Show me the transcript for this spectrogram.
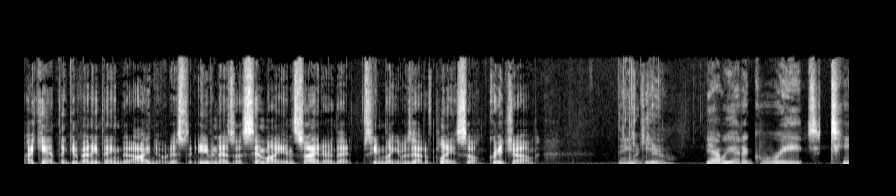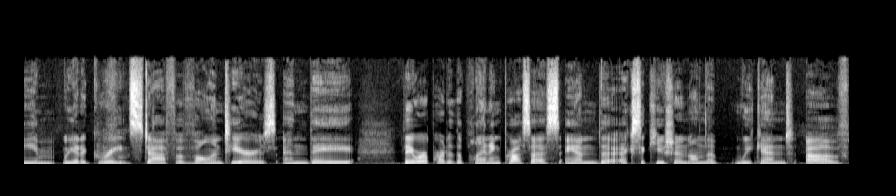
I can't think of anything that I noticed, even as a semi insider, that seemed like it was out of place. So, great job. Thank, Thank you. you. Yeah, we had a great team. We had a great mm-hmm. staff of volunteers, and they they were a part of the planning process and the execution on the weekend of.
